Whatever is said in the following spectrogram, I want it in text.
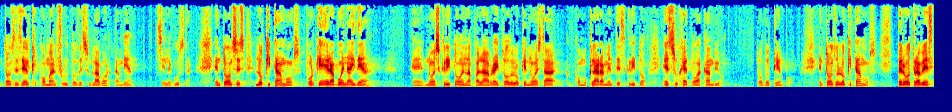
Entonces, el que coma el fruto de su labor también, si le gusta. Entonces, lo quitamos porque era buena idea, eh, no escrito en la palabra, y todo lo que no está como claramente escrito es sujeto a cambio todo el tiempo. Entonces lo quitamos. Pero otra vez,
